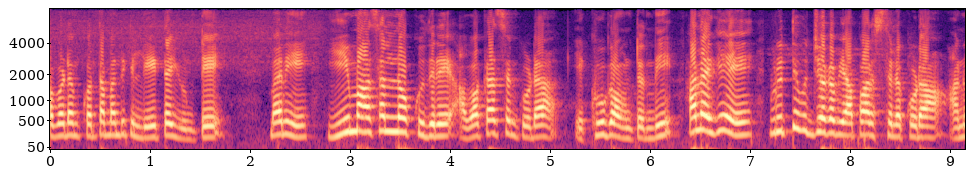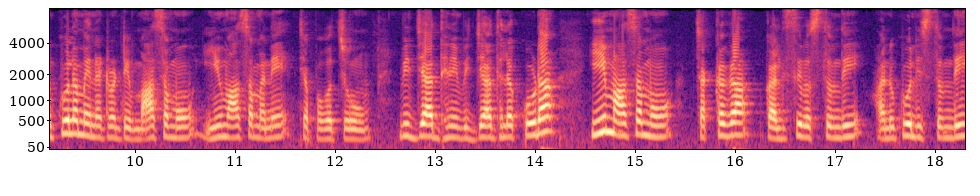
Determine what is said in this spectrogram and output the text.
అవ్వడం కొంతమందికి లేట్ అయి ఉంటే మరి ఈ మాసంలో కుదిరే అవకాశం కూడా ఎక్కువగా ఉంటుంది. అలాగే వృత్తి ఉద్యోగ వ్యాపారస్తులకు కూడా అనుకూలమైనటువంటి మాసము ఈ మాసం అనే చెప్పవచ్చు. విద్యార్థిని విద్యార్థులకు కూడా ఈ మాసము చక్కగా కలిసి వస్తుంది అనుకూలిస్తుంది.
